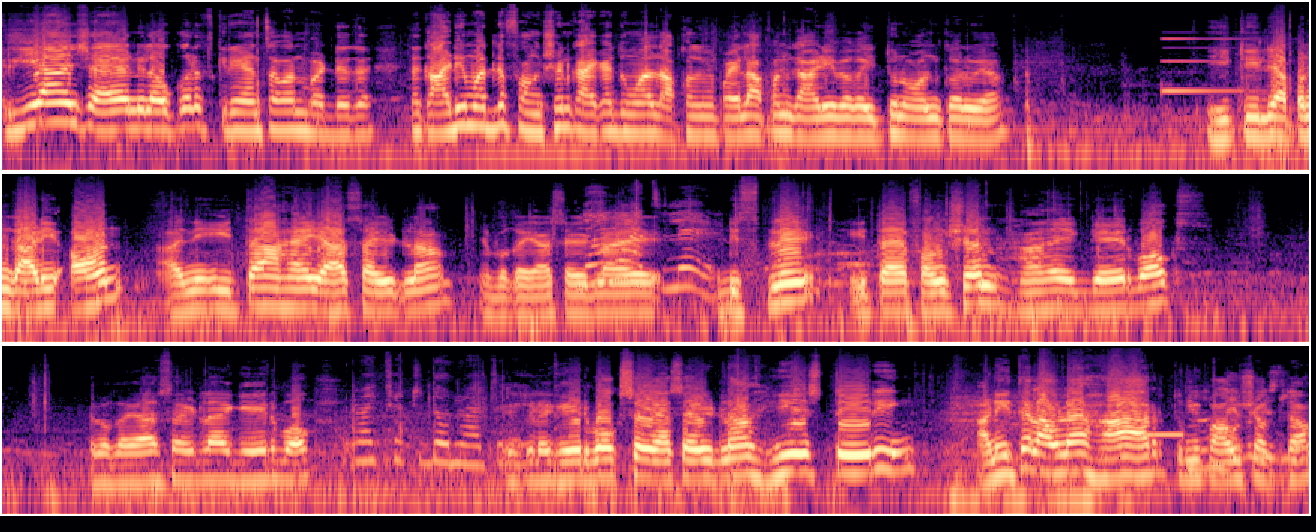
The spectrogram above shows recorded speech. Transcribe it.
क्रियांश आहे आणि लवकरच क्रियांचा पण बर्थडे होतोय तर गाडी मधले फंक्शन काय काय तुम्हाला दाखवतो मी. पहिला आपण गाडी बघा इथून ऑन करूया. ही केली आपण गाडी ऑन आणि इथं आहे या साईडला हे बघा या साईडला आहे. डिस्प्ले इथं आहे फंक्शन हा आहे गेअर बॉक्स हे बघा या साईडला आहे गेअर बॉक्स इकडे गेअर बॉक्स आहे या साईडला ही आहे स्टेअरिंग आणि इथे लावलाय हार तुम्ही पाहू शकता.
